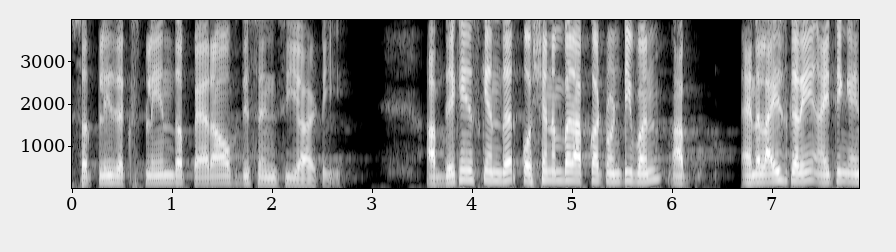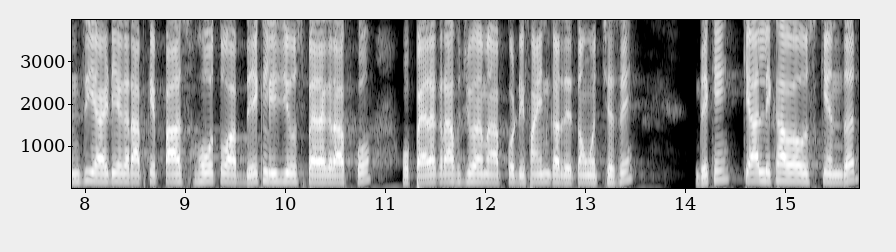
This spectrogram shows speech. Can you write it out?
sir please explain the para of this NCERT आप देखें इसके अंदर क्वेश्चन नंबर आपका 21 आप एनालाइज करें। आई थिंक एनसीईआरटी अगर आपके पास हो तो आप देख लीजिए उस पैराग्राफ को। वो पैराग्राफ जो है मैं आपको डिफाइन कर देता हूँ अच्छे से। देखें, क्या लिखा हुआ है उसके अंदर?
